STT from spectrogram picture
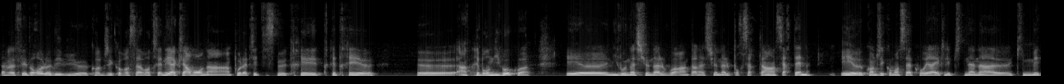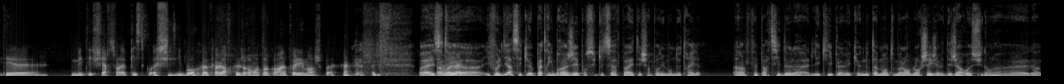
Ça m'a fait drôle au début euh, quand j'ai commencé à m'entraîner. À Clermont, on a un pôle athlétisme très, très, très, euh, euh, un très bon niveau, quoi. Et niveau national, voire international pour certains, certaines. Et quand j'ai commencé à courir avec les petites nanas qui me mettaient, cher sur la piste, quoi, j'ai dit bon, va falloir que je remonte encore un peu les manches, quoi. Ouais, surtout, voilà. euh, il faut le dire, c'est que Patrick Bringer, pour ceux qui ne le savent pas, était champion du monde de trail. Hein, fait partie de l'équipe avec notamment Thomas Laure Blanchet que j'avais déjà reçu dans le, dans,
